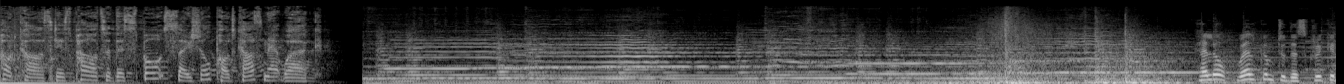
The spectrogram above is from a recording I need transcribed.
podcast is part of the Sports Social Podcast Network. Hello, welcome to this Cricket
